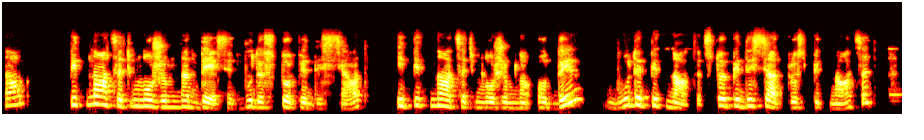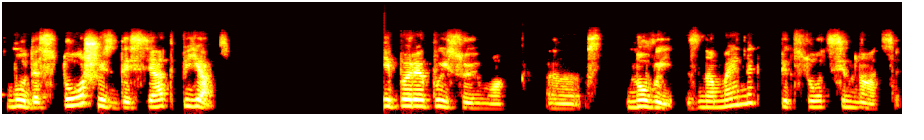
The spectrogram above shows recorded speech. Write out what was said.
Так? 15 множимо на 10 буде 150. І 15 множимо на 1 буде 15. 150 плюс 15 буде 165. І переписуємо е, новий знаменник 517.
